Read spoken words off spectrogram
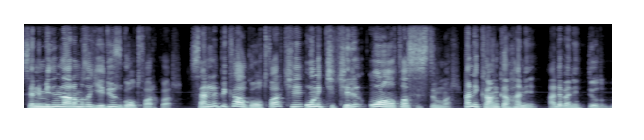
Senin midinle aramızda 700 gold fark var. Seninle 1k gold var ki 12 kill'in 16 asistin var. Hani kanka hani. Hani ben itliyordum.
